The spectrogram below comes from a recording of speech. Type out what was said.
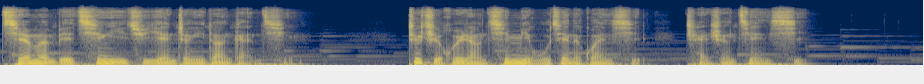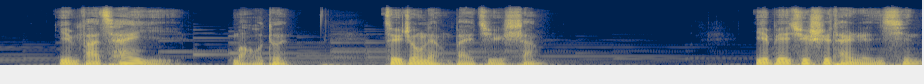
千万别轻易去验证一段感情，这只会让亲密无间的关系产生间隙，引发猜疑、矛盾，最终两败俱伤。也别去试探人心，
